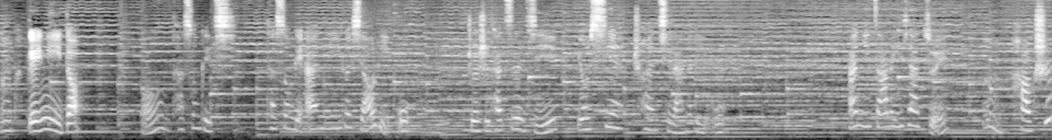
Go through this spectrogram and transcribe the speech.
嗯，给你的。”哦，他送给琪，他送给安妮一个小礼物，这是他自己用线串起来的礼物。安妮咂了一下嘴：“嗯，好吃。”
